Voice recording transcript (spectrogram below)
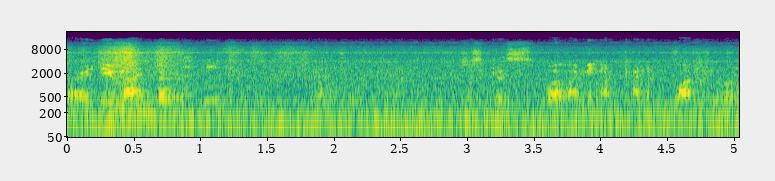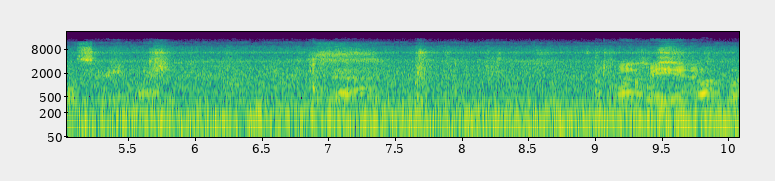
Sorry, do you mind or? Just because, well, I mean, I'm kind of blocking the little stream there. Doesn't bother me. yeah.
